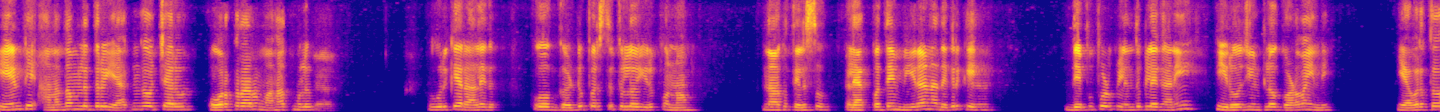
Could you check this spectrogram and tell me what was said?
ఏంటి అన్నదమ్ములిద్దరూ ఏకంగా వచ్చారు? ఊరకరారు మహాత్ములు. ఊరికే రాలేదు. ఓ గడ్డు పరిస్థితుల్లో ఇరుక్కున్నాం. నాకు తెలుసు. లేకపోతే మీరా నా దగ్గరికి దెప్పు పొడుపులు ఎందుకులే గాని ఈరోజు ఇంట్లో గొడవైంది. ఎవరితో?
